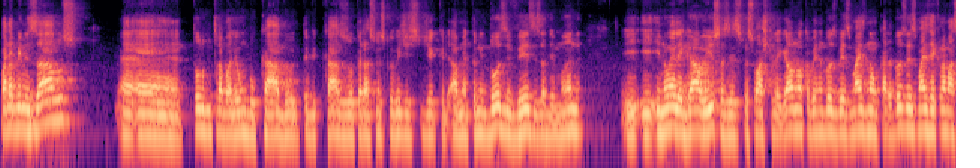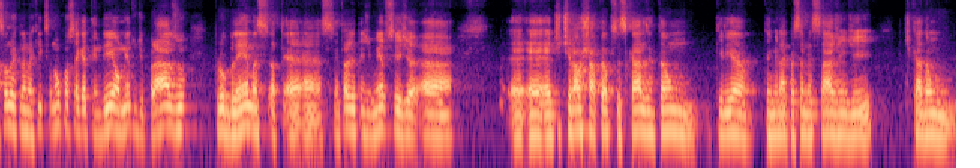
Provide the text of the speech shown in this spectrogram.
parabenizá-los. É, é, todo mundo trabalhou um bocado, teve casos, operações que eu vi de, de, aumentando em 12 vezes a demanda. E, e, e, não é legal isso, às vezes o pessoal acha que é legal, não, estou vendo duas vezes mais, não, cara, duas vezes mais reclamação, não reclama aqui, que você não consegue atender, aumento de prazo, problemas, a, a, a central de atendimento, ou seja, a, é, é, é, de tirar o chapéu para esses caras, então queria terminar com essa mensagem de, de cada um,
